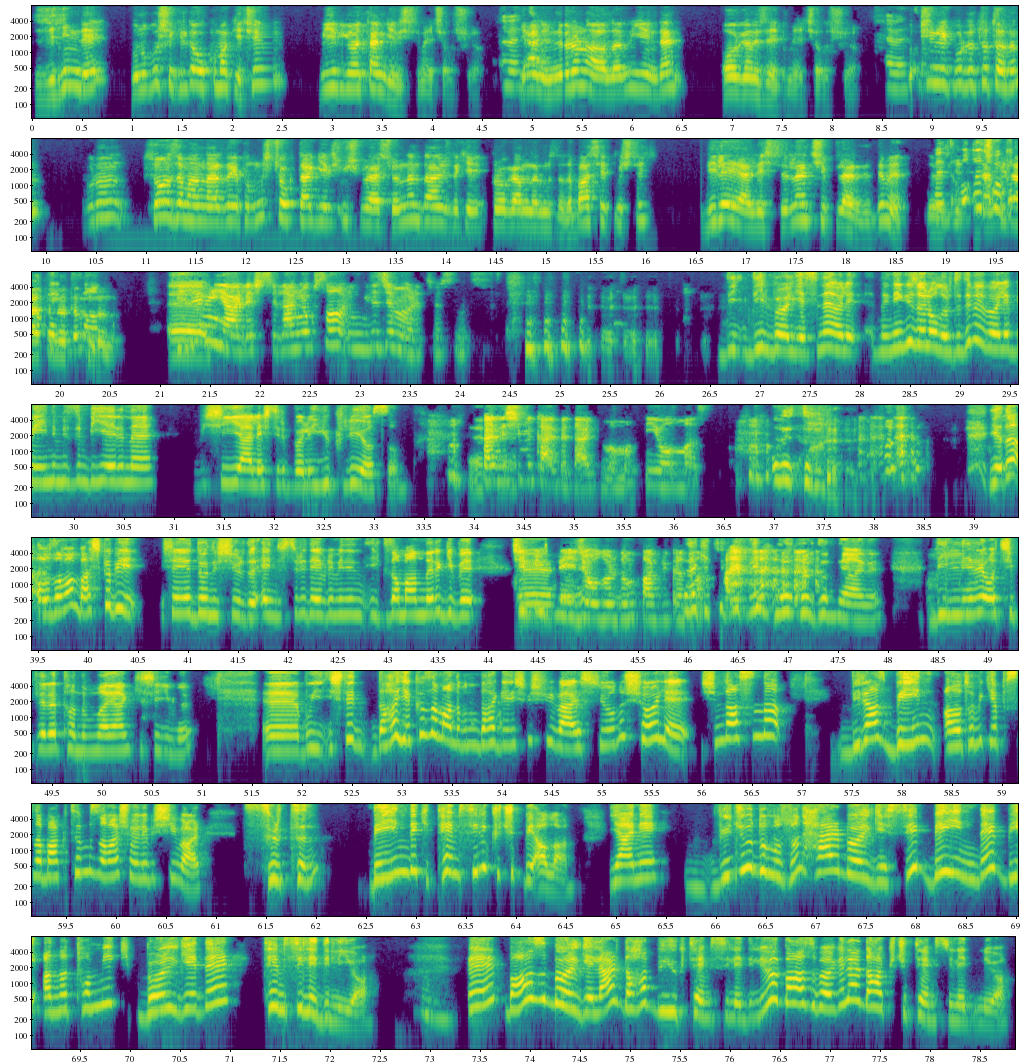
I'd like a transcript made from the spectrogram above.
zihin de bunu bu şekilde okumak için bir yöntem geliştirmeye çalışıyor. Evet. Yani nöron ağlarını yeniden organize etmeye çalışıyor. Evet. Şimdilik burada tutalım. Bunun son zamanlarda yapılmış çok daha gelişmiş bir versiyonundan daha önceki programlarımızda da bahsetmiştik. Dile yerleştirilen çiplerdi değil mi? Evet, Özge? o da Sen çok bir hatırlatalım mı onu? Dile ee... mi yerleştirilen yoksa İngilizce mi öğretiyorsunuz? dil, dil bölgesine öyle ne güzel olurdu değil mi? Böyle beynimizin bir yerine bir şey yerleştirip böyle yüklüyorsun. ben işimi kaybederdim ama iyi olmaz. evet doğru. ya da o zaman başka bir şeye dönüşürdü. Endüstri devriminin ilk zamanları gibi. Çip e, yükleyici olurdum fabrikada. Belki çip yükleyici olurdun yani. Dilleri o çiplere tanımlayan kişi gibi. Ee, bu işte daha yakın zamanda bunun daha gelişmiş bir versiyonu şöyle. Şimdi aslında biraz beyin anatomik yapısına baktığımız zaman şöyle bir şey var. Sırtın beyindeki temsili küçük bir alan. Yani vücudumuzun her bölgesi beyinde bir anatomik bölgede temsil ediliyor. Ve bazı bölgeler daha büyük temsil ediliyor, bazı bölgeler daha küçük temsil ediliyor.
